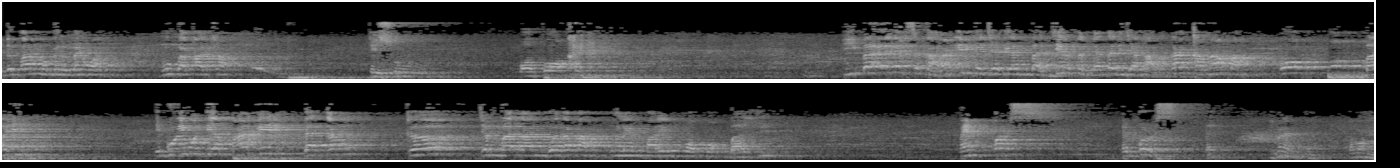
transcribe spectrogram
di depan mobil mewah, buka kaca, tisu, popok. Ibarat sekarang ini kejadian banjir ternyata di Jakarta karena apa? Popok bayi. Ibu-ibu tiap pagi datang ke jembatan buat apa? Ngelemparin popok bayi. Pampers. Pampers. Eh, gimana? Ngomong.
